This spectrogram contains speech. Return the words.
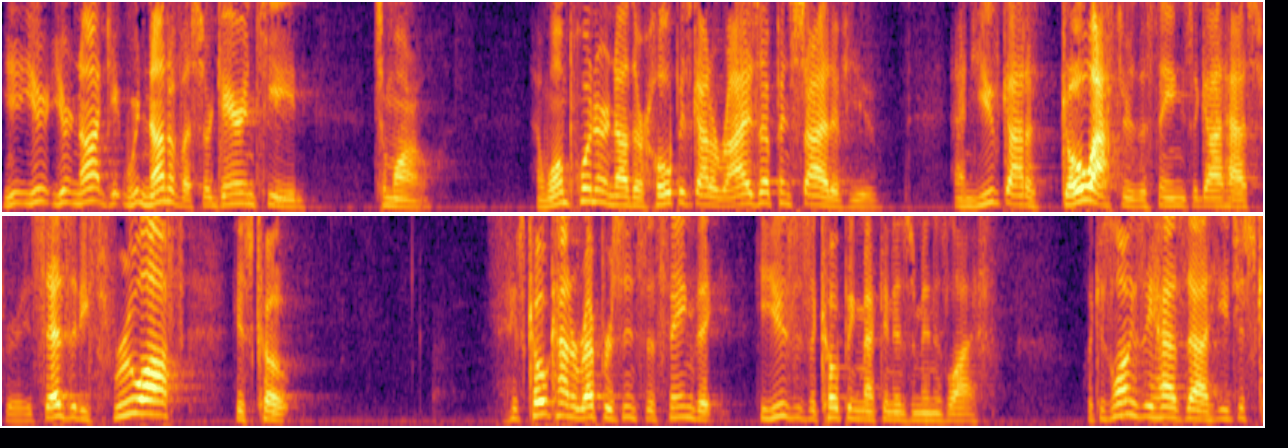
You, are not, none of us are guaranteed tomorrow. At one point or another, hope has got to rise up inside of you and you've got to go after the things that God has for you. It says that he threw off his coat. His coat kind of represents the thing that he uses a coping mechanism in his life. Like as long as he has that, he just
